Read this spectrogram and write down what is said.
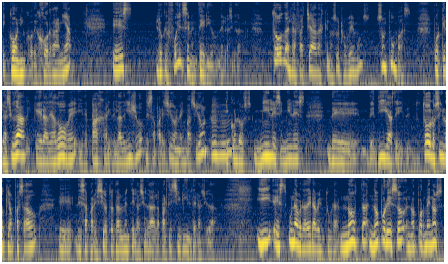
icónico de Jordania, es lo que fue el cementerio de la ciudad todas las fachadas que nosotros vemos son tumbas, porque la ciudad, que era de adobe y de paja y de ladrillo, desapareció en la invasión y con los miles y miles de, días, de, todos los siglos que han pasado, eh, desapareció totalmente la ciudad, la parte civil de la ciudad. Y es una verdadera aventura. No, está, no por eso, no por menos,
